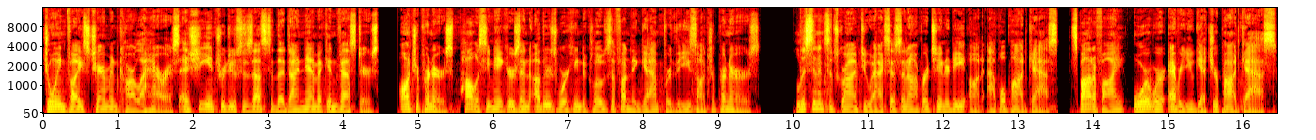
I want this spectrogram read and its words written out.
Join Vice Chairman Carla Harris as she introduces us to the dynamic investors, entrepreneurs, policymakers, and others working to close the funding gap for these entrepreneurs. Listen and subscribe to Access and Opportunity on Apple Podcasts, Spotify, or wherever you get your podcasts.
